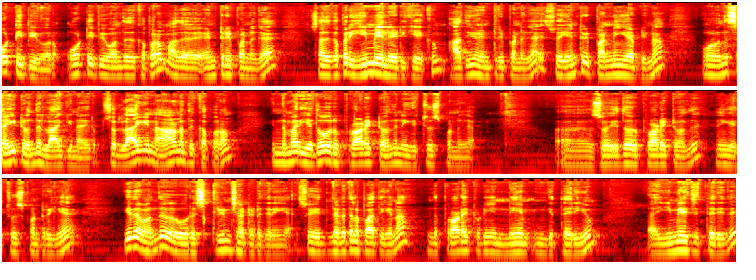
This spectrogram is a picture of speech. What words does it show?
ஓடிபி வரும். ஓடிபி வந்ததுக்கப்புறம் அதை என்ட்ரி பண்ணுங்கள் ஸோ அதுக்கப்புறம் இமெயில் ஐடி கேட்கும். அதையும் என்ட்ரி பண்ணுங்கள் ஸோ என்ட்ரி பண்ணிங்க அப்படின்னா உங்களுக்கு வந்து சைட் வந்து லாகின் ஆயிரும். ஸோ லாகின் ஆனதுக்கப்புறம் இந்த மாதிரி ஏதோ ஒரு ப்ராடக்ட் வந்து நீங்கள் சூஸ் பண்ணுங்கள் ஸோ ஏதோ ஒரு ப்ராடக்ட் வந்து நீங்கள் சூஸ் பண்ணுறீங்க இதை வந்து ஒரு ஸ்க்ரீன்ஷாட் எடுக்கிறீங்க. ஸோ இந்த இடத்துல பார்த்தீங்கன்னா இந்த ப்ராடக்ட்டுடைய நேம் இங்கே தெரியும். இமேஜ் தெரியுது.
